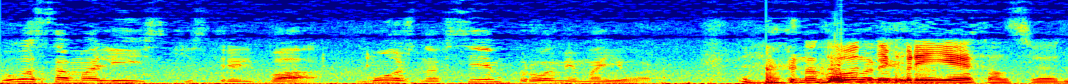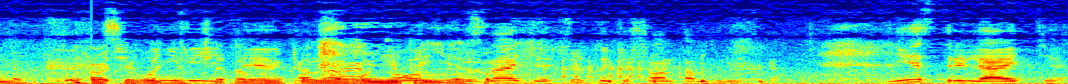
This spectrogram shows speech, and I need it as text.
по-сомалийски стрельба. Можно всем, кроме майора. Но он не приехал сегодня. Короче, вы не видите контакт, он не но вы приехал. знаете, чувствуете, что он там близко. Не стреляйте.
